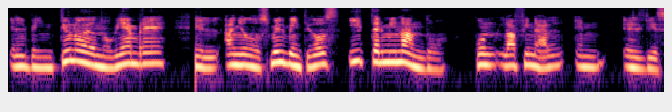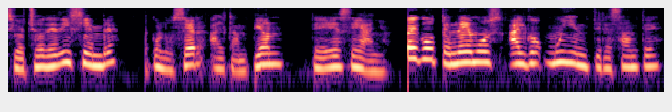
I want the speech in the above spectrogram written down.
el 21 de noviembre del año 2022 y terminando con la final en el 18 de diciembre conocer al campeón de ese año. Luego tenemos algo muy interesante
